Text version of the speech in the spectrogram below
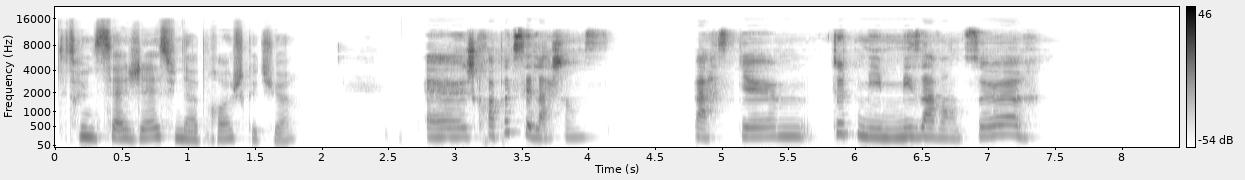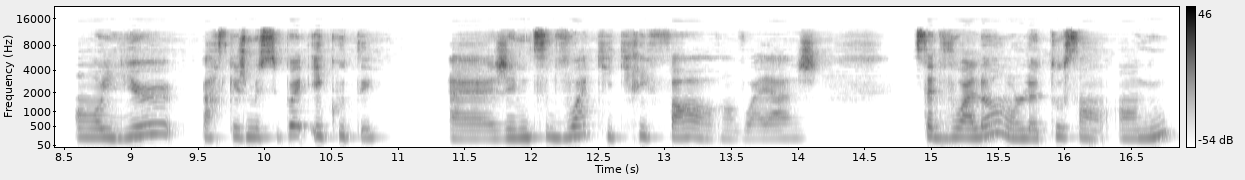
peut-être une sagesse, une approche que tu as? Euh, Je crois pas que c'est de la chance parce que hum, toutes mes mésaventures ont lieu parce que je me suis pas écoutée. J'ai une petite voix qui crie fort en voyage. Cette voix-là, on l'a tous en nous.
